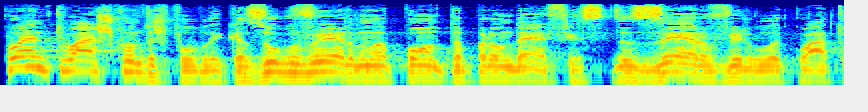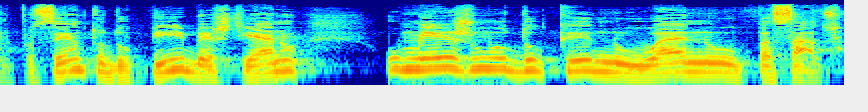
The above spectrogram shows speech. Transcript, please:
Quanto às contas públicas, o governo aponta para um déficit de 0,4% do PIB este ano, o mesmo do que no ano passado.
